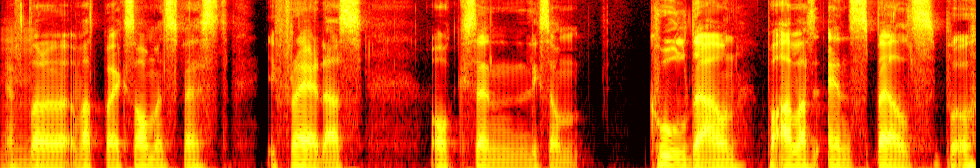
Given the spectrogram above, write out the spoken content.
Mm. efter att ha varit på examensfest i fredags och sen liksom cool down på alla ens spells på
